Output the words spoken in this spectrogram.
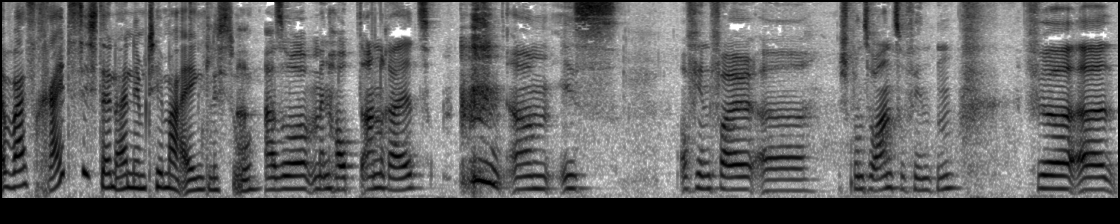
was reizt dich denn an dem Thema eigentlich so? Also, mein Hauptanreiz ähm, ist auf jeden Fall äh, Sponsoren zu finden für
